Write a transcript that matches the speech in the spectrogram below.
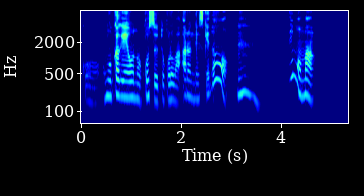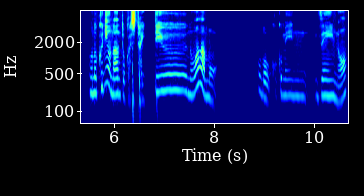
こう、面影を残すところはあるんですけど、うん。でもまあ、この国を何とかしたいっていうのはもう、ほぼ国民全員の、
